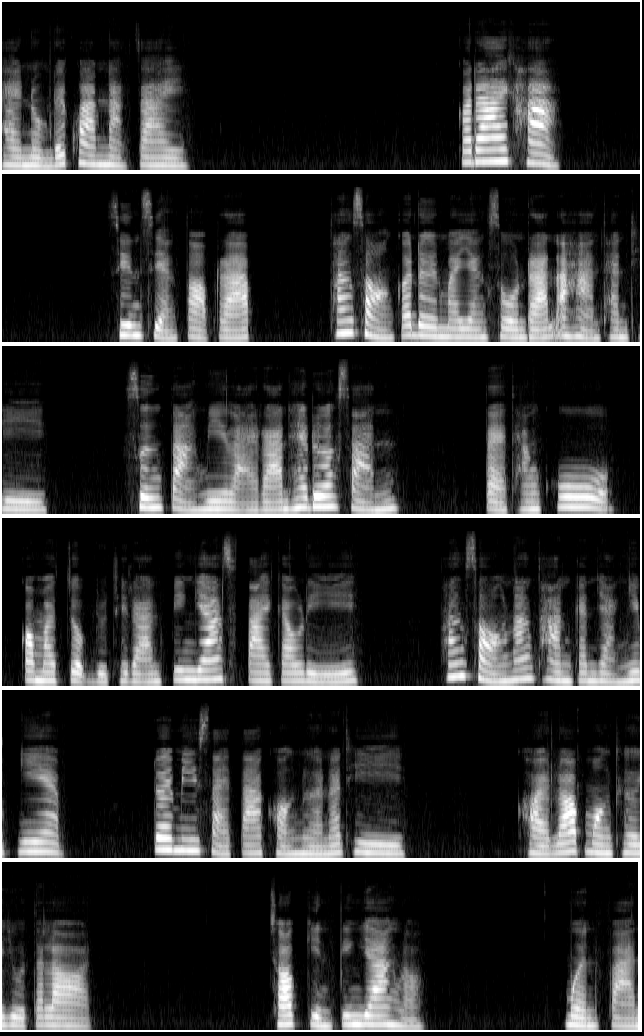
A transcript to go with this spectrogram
ชายหนุ่มด้วยความหนักใจ ก็ได้ค่ะ สิ้นเสียงตอบรับ ทั้งสองก็เดินมายังโซนร้านอาหารทันที ซึ่งต่างมีหลายร้านให้เลือกสรร แต่ทั้งคู่ก็มาจบอยู่ที่ร้านปิ้งย่างสไตล์เกาหลี ทั้งสองนั่งทานกันอย่างเงียบๆ โดยมีสายตาของเหนือนาที คอยรอบมองเธออยู่ตลอด ชอบกินปิ้งย่างเหรอ เหมือนฝัน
